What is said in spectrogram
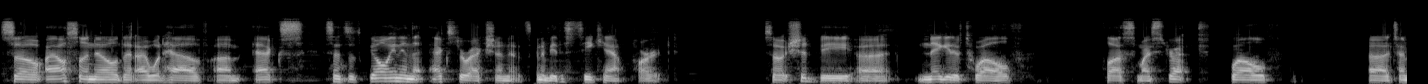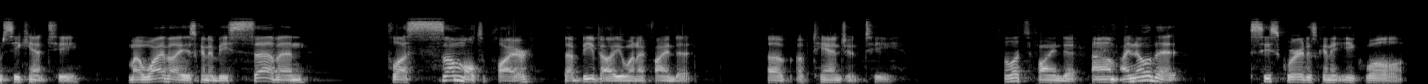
So I also know that I would have um, x, since it's going in the x direction, it's going to be the secant part. So it should be uh, negative 12 plus my stretch, 12 uh, times secant t. My y value is going to be 7 plus some multiplier, that b value when I find it, of, of tangent t. So let's find it. Um, I know that c squared is going to equal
